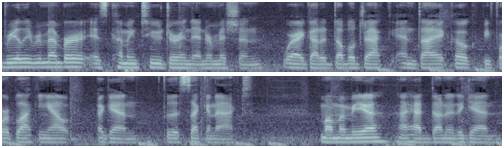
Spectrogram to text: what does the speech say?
really remember is coming to during the intermission, where I got a double jack and Diet Coke before blacking out again for the second act. Mamma mia, I had done it again.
